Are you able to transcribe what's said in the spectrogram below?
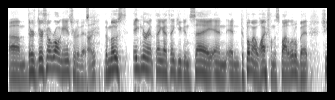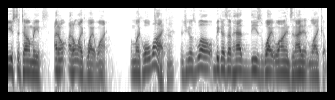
Um, there's there's no wrong answer to this. right. The most ignorant thing I think you can say, and and to put my wife on the spot a little bit, she used to tell me I don't I don't like white wine. I'm like, well, why? And she goes, well, because I've had these white wines and I didn't like them.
